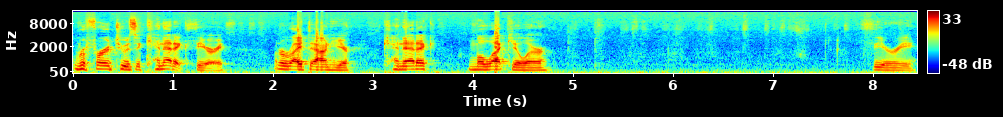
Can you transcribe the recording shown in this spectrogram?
referred to as a kinetic theory. I'm going to write down here kinetic molecular theory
